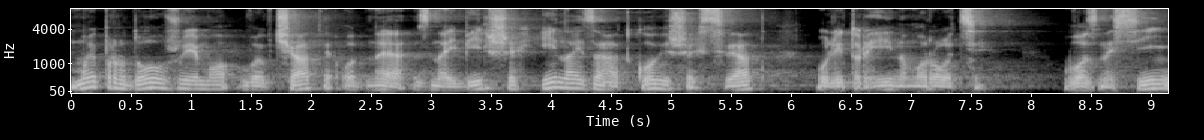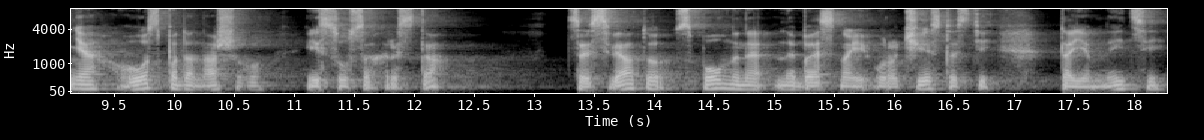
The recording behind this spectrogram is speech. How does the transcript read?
ми продовжуємо вивчати одне з найбільших і найзагадковіших свят у літургійному році Вознесіння Господа нашого Ісуса Христа. Це свято сповнене небесної урочистості, таємниці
